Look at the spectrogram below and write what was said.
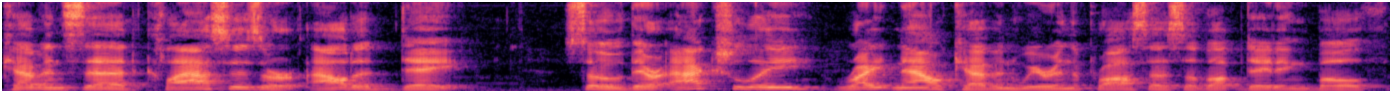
Kevin said classes are out of date. So they're actually, right now, Kevin, we're in the process of updating both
